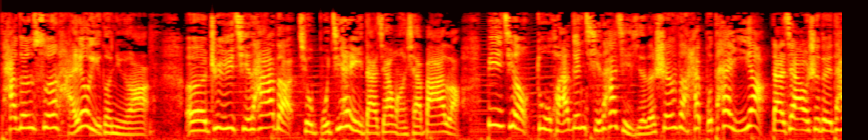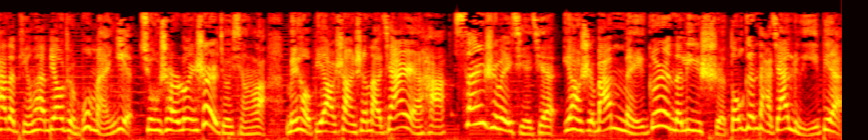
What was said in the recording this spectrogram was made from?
他跟孙还有一个女儿。呃，至于其他的，就不建议大家往下扒了。毕竟杜华跟其他姐姐的身份还不太一样。大家要是对她的评判标准不满意，就事儿论事儿就行了，没有必要上升到家人哈。三十位姐姐，要是把每个人的历史都跟大家捋一遍，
